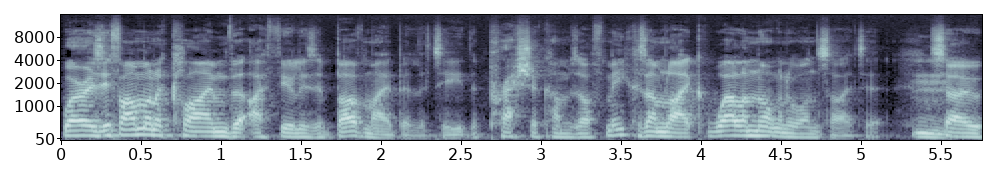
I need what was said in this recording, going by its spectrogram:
Whereas if I'm on a climb that I feel is above my ability, the pressure comes off me because I'm like, well, I'm not going to on-sight it. Mm. So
